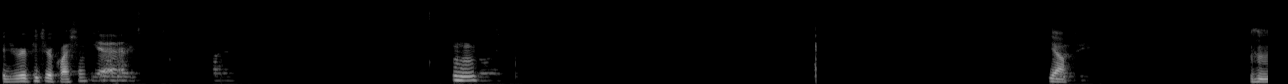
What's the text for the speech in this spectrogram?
Could you repeat your question? Yeah. Mm Yeah. Mm-hmm.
